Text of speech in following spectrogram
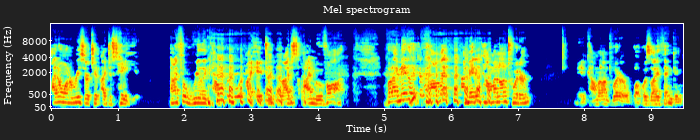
I don't want to research it. I just hate you, and I feel really comfortable with my hatred, and I just I move on. But I made like a comment. I made a comment on Twitter. Made a comment on Twitter. What was I thinking?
